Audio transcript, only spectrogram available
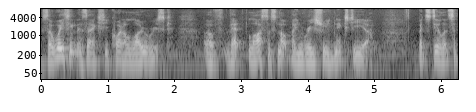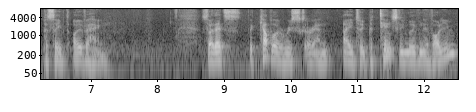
So we think there's actually quite a low risk of that licence not being reissued next year, but still it's a perceived overhang. So that's a couple of risks around A2 potentially moving their volume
